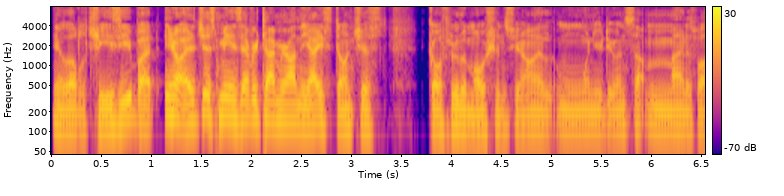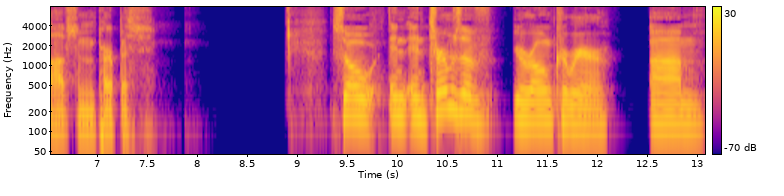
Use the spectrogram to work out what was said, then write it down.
you know, a little cheesy, but you know, it just means every time you're on the ice, don't just go through the motions. You know, when you're doing something, might as well have some purpose. So, in in terms of your own career, um,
